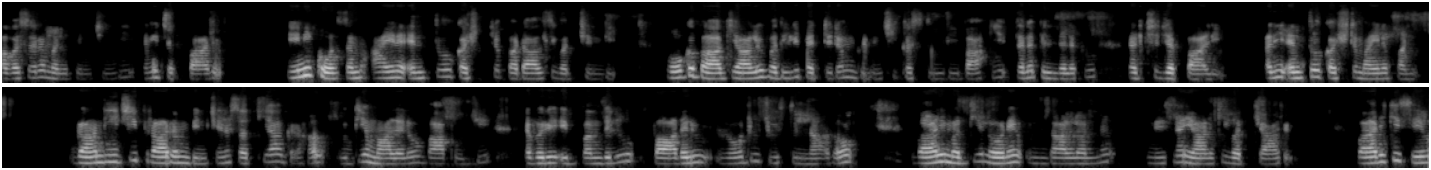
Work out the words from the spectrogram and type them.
అవసరం అనిపించింది అని చెప్పారు. దీనికోసం ఆయన ఎంతో కష్టపడాల్సి వచ్చింది. భోగభాగ్యాలు వదిలిపెట్టడం గురించి కస్తూరిబాకి తన పిల్లలకు నచ్చజెప్పాలి అది ఎంతో కష్టమైన పని. గాంధీజీ ప్రారంభించిన సత్యాగ్రహ ఉద్యమాలలో బాపూజీ ఎవరి ఇబ్బందులు బాధలు రోజు చూస్తున్నారో వారి మధ్యలోనే ఉండాలన్న నిర్ణయానికి వచ్చారు. వారికి సేవ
